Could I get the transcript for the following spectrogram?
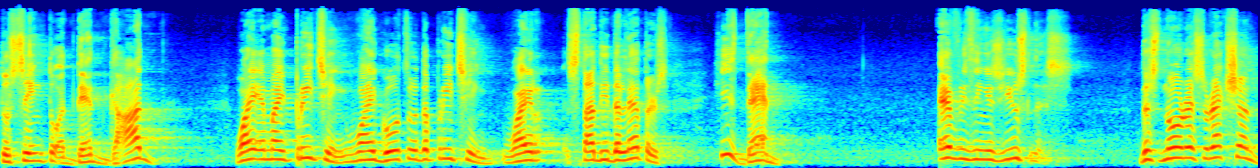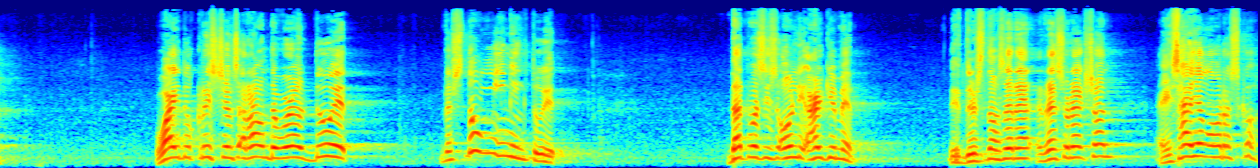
to sing to a dead God? Why am I preaching? Why go through the preaching? Why study the letters? He's dead. Everything is useless. There's no resurrection. Why do Christians around the world do it? There's no meaning to it. That was his only argument. If there's no resurrection, ay sayang oras ko.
